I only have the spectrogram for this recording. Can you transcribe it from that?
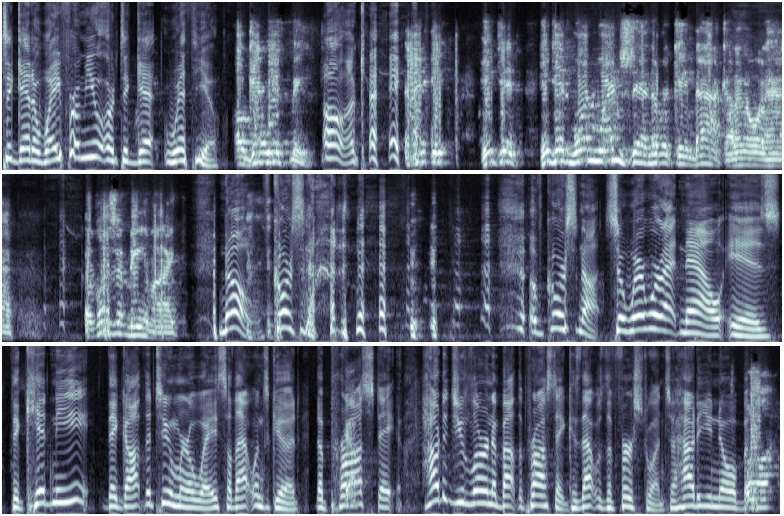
To get away from you or to get with you? oh, get with me." Oh, okay. He, he did. He did one Wednesday and never came back. I don't know what happened. It wasn't me, Mike. No, of course not. of course not. So where we're at now is the kidney, they got the tumor away, so that one's good. The prostate. How did you learn about the prostate? Because that was the first one. So how do you know about Well,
